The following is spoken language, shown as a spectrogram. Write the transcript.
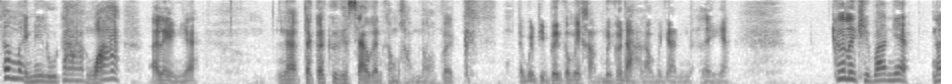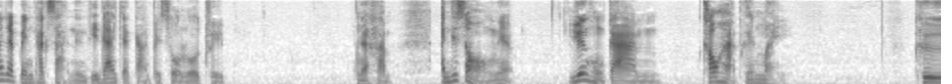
ทำไมไม่รู้ทางวะอะไรอย่างเงี้ยนะแต่ก็คือแซวกันขำๆเนาะแต่แต่บางทีเพื่อนก็ไม่ขำเพื่อนก็ด่าเราเหมือนกันอะไรเงี้ยก็เลยคิดว่าเนี่ยน่าจะเป็นทักษะหนึ่งที่ได้จากการไปโซโล่ทริปนะครับ อันที่สองเนี่ยเรื่องของการเข้าหาเพื่อนใหม่ คือ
